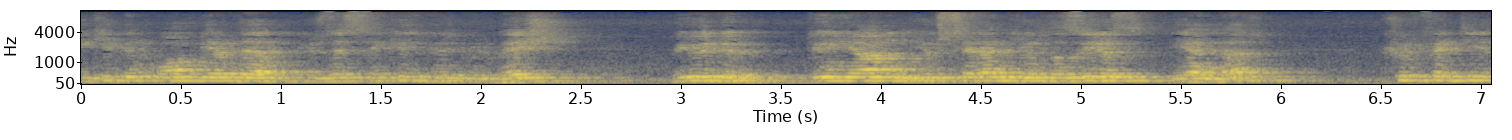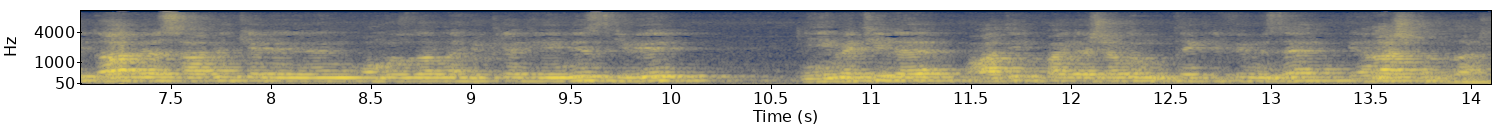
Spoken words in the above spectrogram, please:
2011'de %8,5 büyüdü. Dünyanın yükselen yıldızıyız diyenler, külfeti dar ve sabit gelirinin omuzlarına yüklediğiniz gibi nimetiyle adil paylaşalım teklifimize yanaşmadılar.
